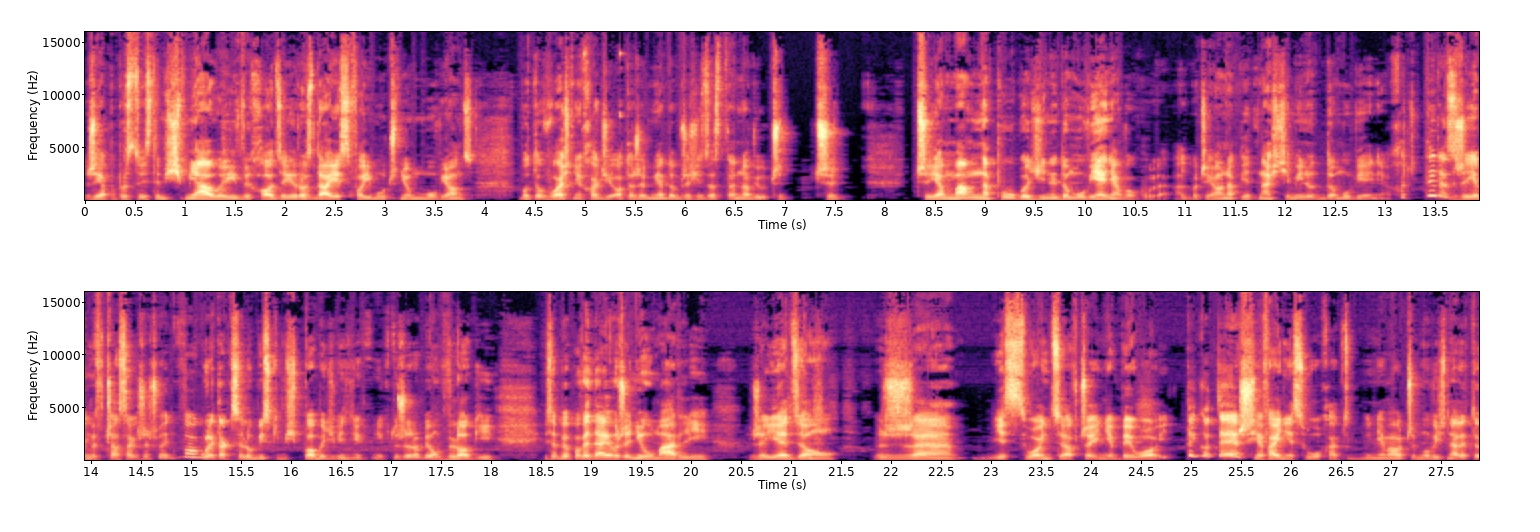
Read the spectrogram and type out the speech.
że ja po prostu jestem śmiały i wychodzę i rozdaję swoim uczniom mówiąc, bo to właśnie chodzi o to, żebym ja dobrze się zastanowił, czy, czy, czy ja mam na pół godziny do mówienia w ogóle, albo czy ja mam na 15 minut do mówienia. Choć teraz żyjemy w czasach, że człowiek w ogóle tak se lubi z kimś pobyć, więc niektórzy robią vlogi i sobie opowiadają, że nie umarli, że jedzą, że jest słońce, a wczoraj nie było i tego też się fajnie słucha. Nie ma o czym mówić, no ale to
